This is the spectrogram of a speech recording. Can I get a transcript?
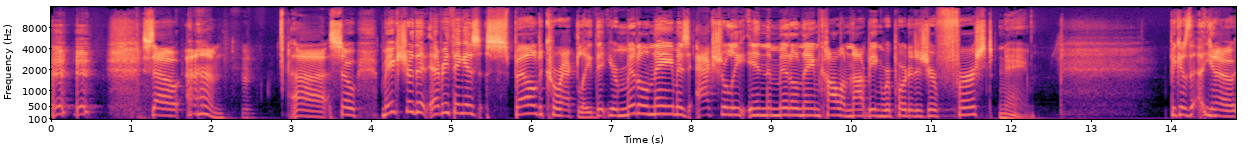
so. Uh, so make sure that everything is spelled correctly, that your middle name is actually in the middle name column, not being reported as your first name. Because, you know,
